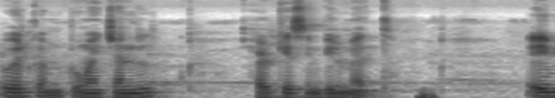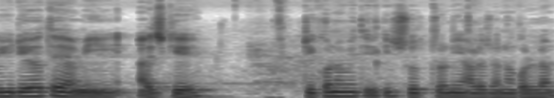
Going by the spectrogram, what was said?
Welcome to my channel R K simple math এই ভিডিওতে আমি আজকে ত্রিকোণমিতির কিছু সূত্র নিয়ে আলোচনা করলাম।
